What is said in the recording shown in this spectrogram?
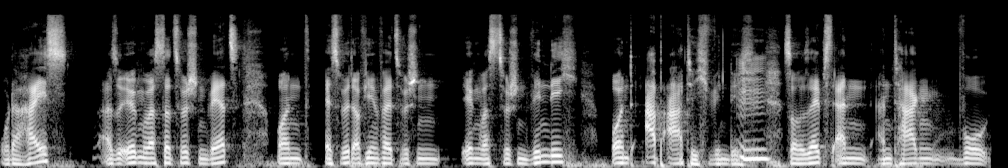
oder heiß, also irgendwas dazwischen wird's. Und es wird auf jeden Fall zwischen irgendwas zwischen windig und abartig windig. Mhm. So, selbst an, an Tagen, wo,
